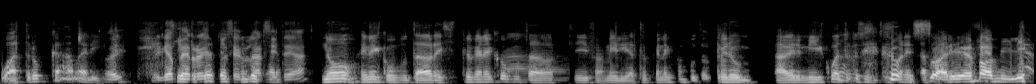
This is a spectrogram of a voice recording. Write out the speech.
4K, marica. Oiga, perro, ¿y tu celular sí te da? No, en el computador, ahí sí toca en el computador. Ah. Sí, familia, toca en el computador. Pero, a ver, 1440. Usuario de familia.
